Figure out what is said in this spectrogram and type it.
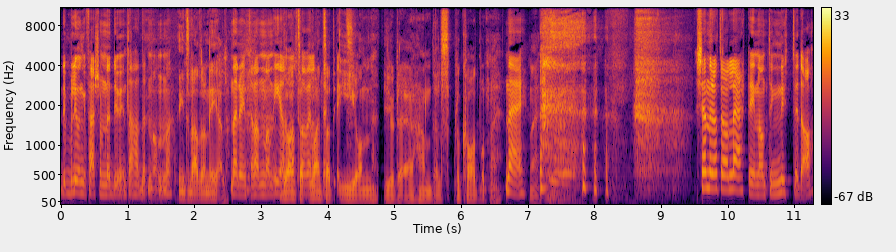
det blir ungefär som när du inte hade någon, Inte hade någon el. när du inte hade någon el. Det var inte, det var inte så att. E.ON gjorde handelsblockad mot mig. Nej. Nej. Känner du att du har lärt dig någonting nytt idag?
